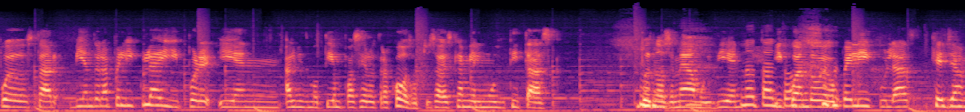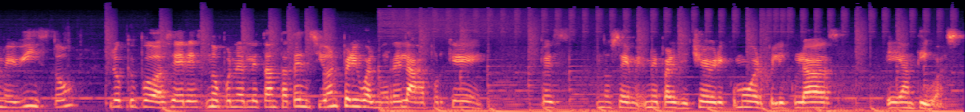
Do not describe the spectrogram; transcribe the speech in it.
puedo estar viendo la película y, por, y en, al mismo tiempo hacer otra cosa. Tú sabes que a mí el multitask pues no se me da muy bien. No tanto. Y cuando veo películas que ya me he visto, lo que puedo hacer es no ponerle tanta atención, pero igual me relaja porque, pues, no sé, me, me parece chévere como ver películas eh, antiguas.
